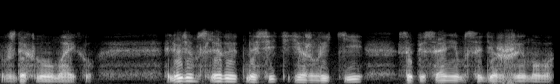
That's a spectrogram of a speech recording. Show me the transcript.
вздохнул Майкл. Людям следует носить ярлыки с описанием содержимого.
